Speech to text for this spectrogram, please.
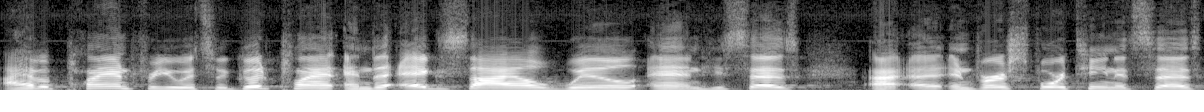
I have a plan for you. It's a good plan, and the exile will end. He says uh, uh in verse 14, it says,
